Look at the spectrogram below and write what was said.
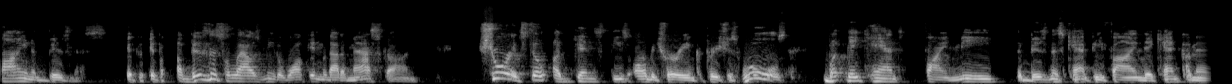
fine a business. If, if a business allows me to walk in without a mask on, sure, it's still against these arbitrary and capricious rules, but they can't fine me. The business can't be fined. They can't come in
